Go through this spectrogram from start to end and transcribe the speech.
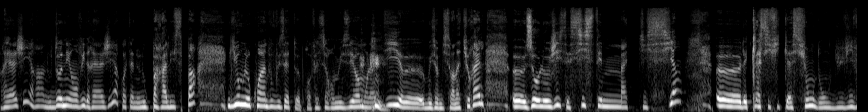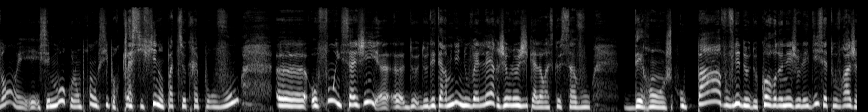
réagir, hein, nous donner envie de réagir quand elle ne nous paralyse pas. Guillaume Lecointe, vous, vous êtes professeur au muséum, on l'a dit, euh, au muséum d'histoire naturelle, zoologiste et systématicien, les classifications donc du vivant et, ces mots que l'on prend aussi pour classifier n'ont pas de secret pour vous. au fond, il s'agit de, de déterminer une nouvelle ère géologique. Alors, est-ce que ça vous dérange ou pas. Vous venez de, coordonner, je l'ai dit, cet ouvrage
